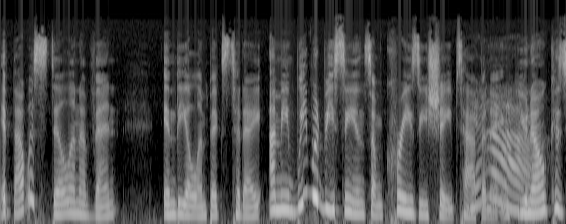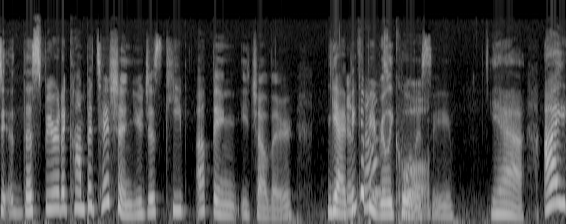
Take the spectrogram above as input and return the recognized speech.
If that was still an event in the olympics today i mean we would be seeing some crazy shapes happening Yeah. you know because the spirit of competition you just keep upping each other. Yeah i It think it'd be really cool to see. Yeah i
